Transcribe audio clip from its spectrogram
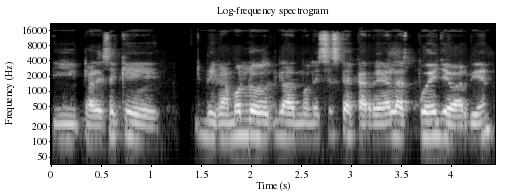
y parece que, digamos, las molestias que acarrea las puede llevar bien.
